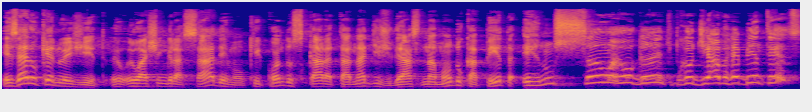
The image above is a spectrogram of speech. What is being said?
Eles eram o que no Egito? Eu, eu acho engraçado, irmão, que quando os caras estão tá na desgraça, na mão do capeta, eles não são arrogantes, porque o diabo arrebenta eles.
